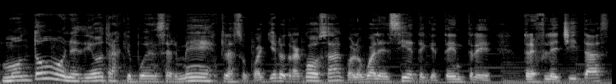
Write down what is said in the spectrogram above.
montones de otras que pueden ser mezclas o cualquier otra cosa, con lo cual el 7 que esté entre tres flechitas,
